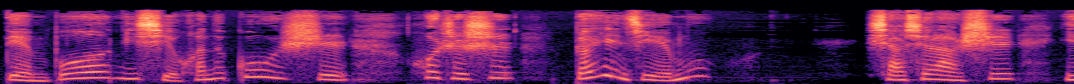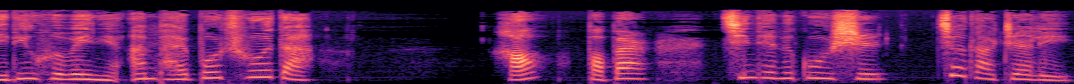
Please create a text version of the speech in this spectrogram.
点播你喜欢的故事，或者是表演节目，小雪老师一定会为你安排播出的。好，宝贝儿，今天的故事就到这里。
